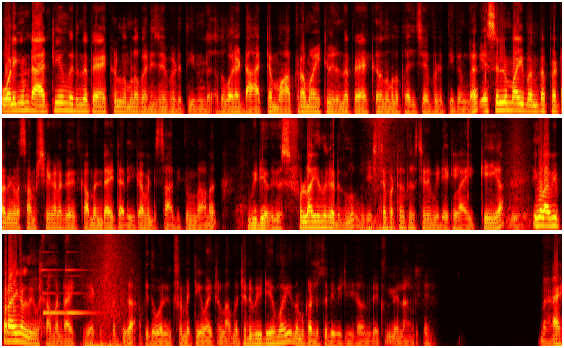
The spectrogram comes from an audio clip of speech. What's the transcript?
കോളിംഗും ഡാറ്റയും വരുന്ന പാക്കുകൾ നമ്മൾ പരിചയപ്പെടുത്തിയിട്ടുണ്ട്. അതുപോലെ ഡാറ്റ മാത്രമായിട്ട് വരുന്ന പാക്കുകൾ നമ്മൾ പരിചയപ്പെടുത്തിയിട്ടുണ്ട്. എസ് എല്ലുമായി ബന്ധപ്പെട്ട നിങ്ങളുടെ സംശയങ്ങളൊക്കെ കമന്റ് ആയിട്ട് അറിയിക്കാൻ വേണ്ടി സാധിക്കുന്നതാണ്. വീഡിയോ യൂസ്ഫുൾ ആയി എന്ന് കരുതുന്നു. വീഡിയോ ഇഷ്ടപ്പെട്ടാൽ തീർച്ചയായും വീഡിയോക്ക് ലൈക്ക് ചെയ്യുക. നിങ്ങളുടെ അഭിപ്രായങ്ങൾ നിങ്ങൾ കമന്റ് ആയിട്ട് രേഖപ്പെടുത്തുക അപ്പോൾ ഇതുപോലെ ഇൻഫർമേറ്റീവ് ആയിട്ടുള്ള മറ്റൊരു വീഡിയോയുമായി നമുക്ക് അടുത്തൊരു വീഡിയോ എല്ലാവർക്കും ബൈ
